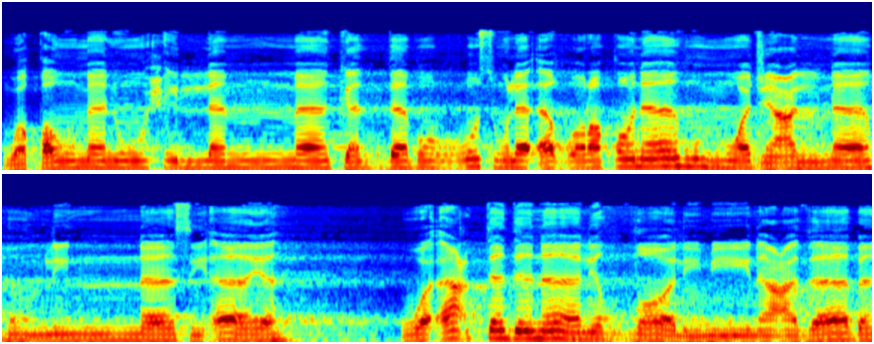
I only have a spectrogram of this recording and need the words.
وقوم نوح لما كذبوا الرسل أغرقناهم وجعلناهم للناس آية وأعتدنا للظالمين عذابا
